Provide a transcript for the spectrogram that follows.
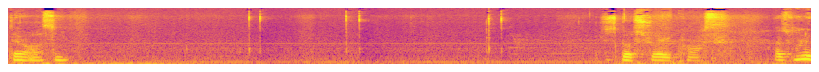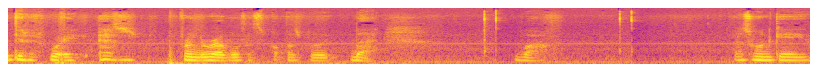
they're awesome. Just go straight across. I just want to get away as from the rebels as possible. Wow. I just want to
